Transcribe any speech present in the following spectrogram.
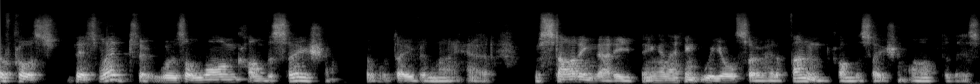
of course, this led to was a long conversation that David and I had starting that evening. And I think we also had a phone conversation after this.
